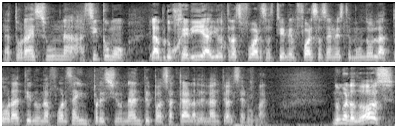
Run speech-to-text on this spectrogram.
La Torah es una, así como la brujería y otras fuerzas tienen fuerzas en este mundo, la Torah tiene una fuerza impresionante para sacar adelante al ser humano. Número dos,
